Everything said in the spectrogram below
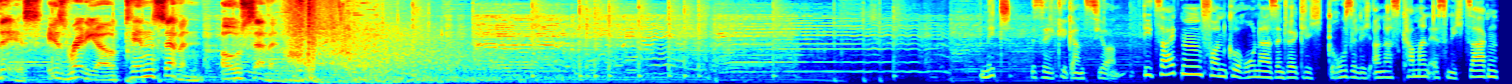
This is Radio 10707. Mit Silke Ganzjör. Die Zeiten von Corona sind wirklich gruselig, anders kann man es nicht sagen.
